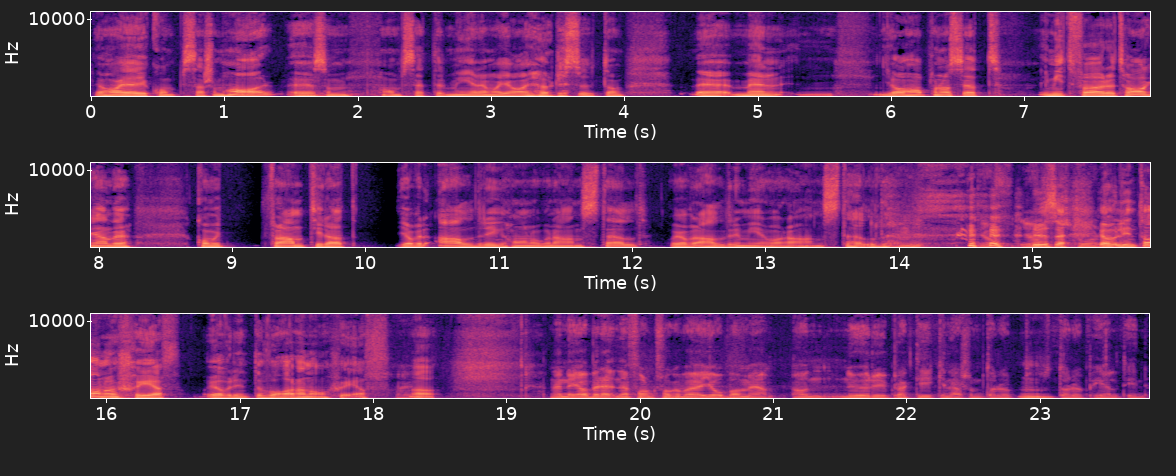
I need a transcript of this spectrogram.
Det har jag ju kompisar som har, eh, som omsätter mer än vad jag gör dessutom. Eh, men jag har på något sätt i mitt företagande kommit fram till att jag vill aldrig ha någon anställd och jag vill aldrig mer vara anställd. Mm. Jag, jag, jag, vill inte ha någon chef och jag vill inte vara någon chef. Ja. Men när, jag när folk frågar vad jag jobbar med, ja, nu är det ju praktiken här som tar upp, mm. tar upp heltid.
